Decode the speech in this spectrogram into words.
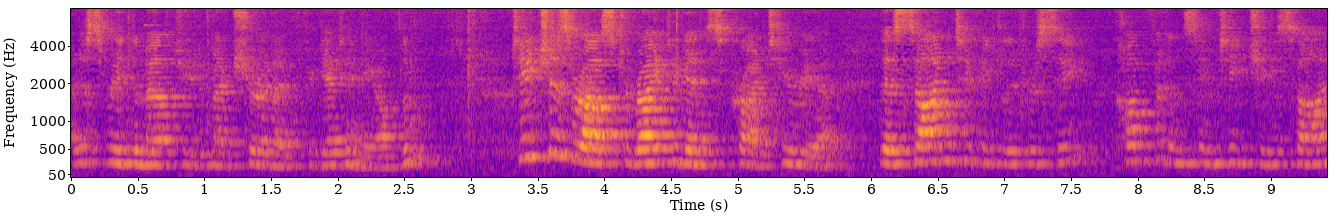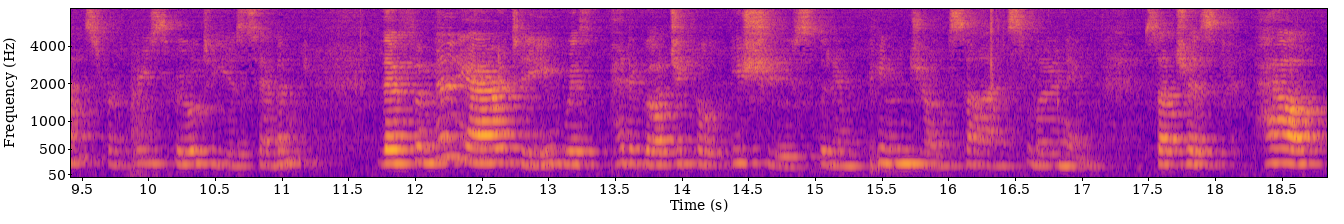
I just read them out to you to make sure I don't forget any of them. Teachers were asked to rate against criteria their scientific literacy, confidence in teaching science from preschool to year seven, their familiarity with pedagogical issues that impinge on science learning, such as how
